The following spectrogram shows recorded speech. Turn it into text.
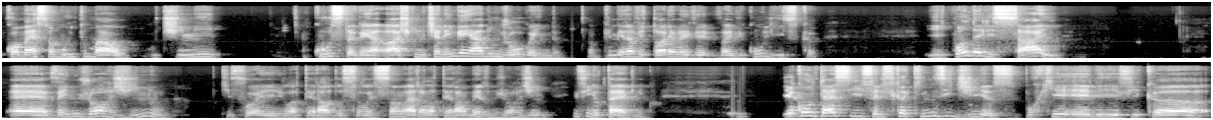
começa muito mal. O time custa ganhar. Acho que não tinha nem ganhado um jogo ainda. A primeira vitória vai, vir, vai vir com o Lisca. E quando ele sai, é, vem o Jorginho, que foi lateral da seleção, era lateral mesmo, Jorginho? Enfim, o técnico. E acontece isso, ele fica 15 dias, porque ele fica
